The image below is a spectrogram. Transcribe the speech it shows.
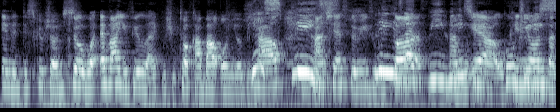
in the description. So whatever you feel like we should talk about on your behalf, please. you can share stories Please, with like, us. we- we and yeah, opinions this. and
